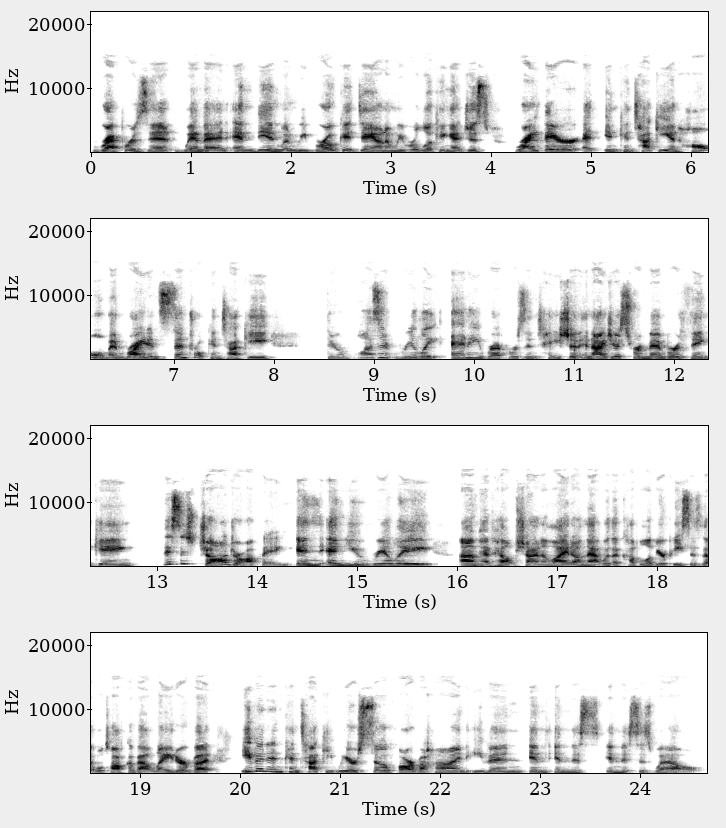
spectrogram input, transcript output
represent women. And then when we broke it down and we were looking at just right there at, in Kentucky and home and right in central Kentucky, there wasn't really any representation. And I just remember thinking, this is jaw dropping. And, and you really um, have helped shine a light on that with a couple of your pieces that we'll talk about later. But even in Kentucky, we are so far behind, even in, in this in this as well.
